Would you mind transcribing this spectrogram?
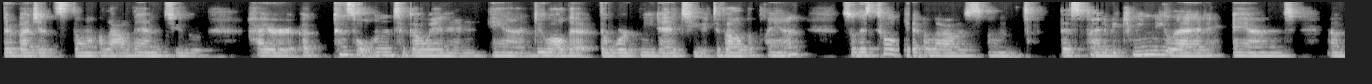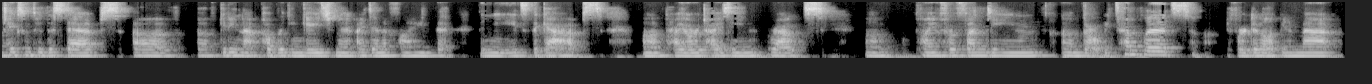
their budgets don't allow them to hire a consultant to go in and, and do all the, the work needed to develop a plan. So this toolkit allows um, this plan to be community led and um, takes them through the steps of, of getting that public engagement, identifying the, the needs, the gaps, um, prioritizing routes, um, applying for funding. Um, there will be templates for developing a map.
